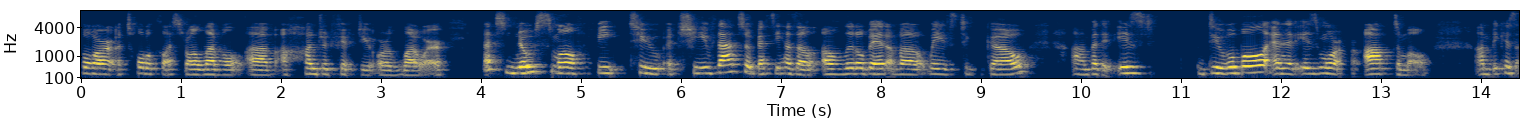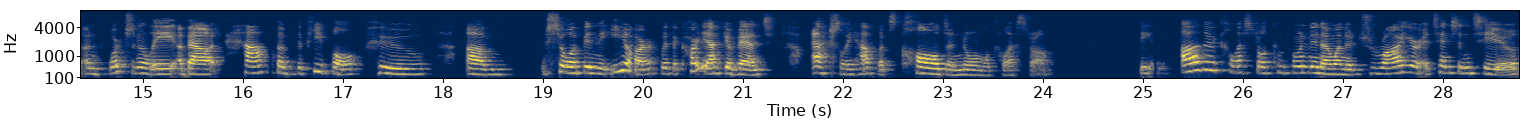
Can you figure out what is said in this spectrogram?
for a total cholesterol level of 150 or lower. That's no small feat to achieve that. So Betsy has a, a little bit of a ways to go, um, but it is doable and it is more optimal. Um, because unfortunately, about half of the people who um, show up in the ER with a cardiac event actually have what's called a normal cholesterol. The other cholesterol component I want to draw your attention to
